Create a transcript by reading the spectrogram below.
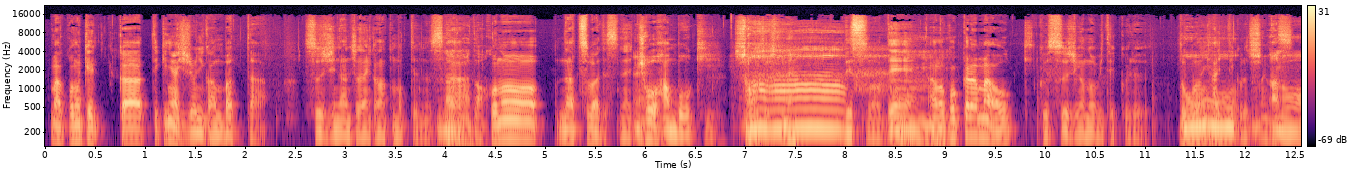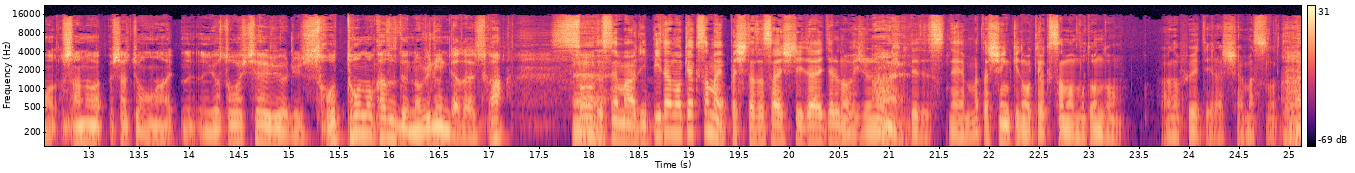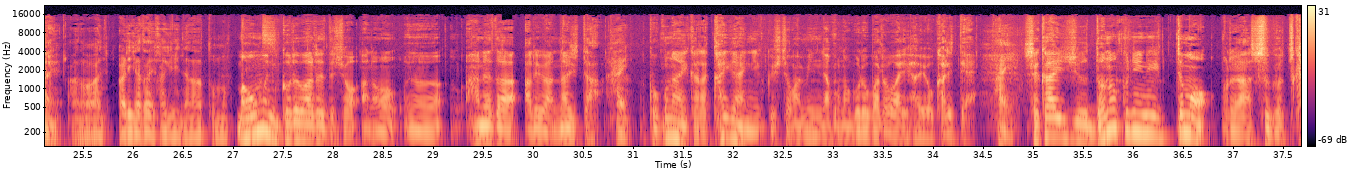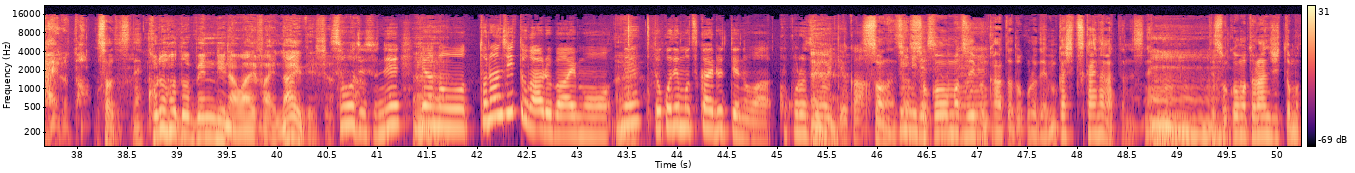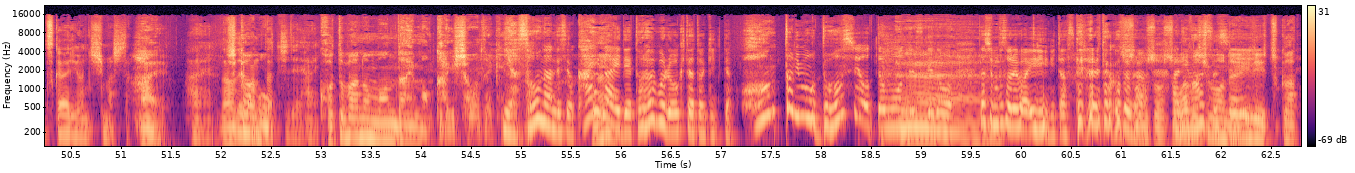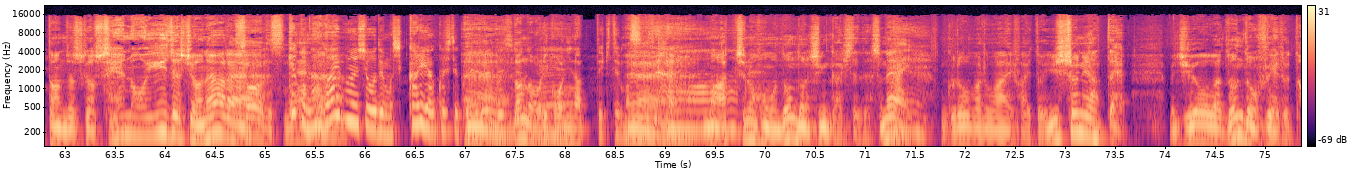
まあこの結果的には非常に頑張った数字なんじゃないかなと思ってるんですがこの夏はですね超繁忙期、そうですね。ですので、うん、あのここからまあ大きく数字が伸びてくるところに入ってくると思います？あの佐野社長が予想しているより相当の数で伸びるんじゃないですか？そうですね、まあリピーターのお客様やっぱり下支えしていただいているのが非常に大きくてですね、はい、また新規のお客様もどんどんあの増えていらっしゃいますので、はい、あのありがたい限りだなと思ってまあ主にこれはあれでしょあの、うん、羽田あるいは成田、はい、国内から海外に行く人がみんなこのグローバル Wi-Fi を借りて、はい、世界中どの国に行ってもこれはすぐ使えると。そうですね。これほど便利な Wi-Fi ないですよ。そうですね、で、あのトランジットがある場合もね、えー、どこでも使えるっていうのは心強いというか、え。ー、そうなんですよ、ね、そこも随分変わったところで昔使えなかったんですね。でそこもトランジットも使えるようにしました。はい。はい、なのでワンタッチで、はい、言葉の問題も解消できる。いやそうなんですよ。海外でトラブル起きた時って本当にもうどうしようって思うんですけど、私もそれはイリーに助けられたことがありますし。そうそう私もねイリー使ったんですけど性能いいですよねあれ。そうですね。結構長い文章でもしっかり訳してくれるんですよ、ね。えー、どんどんお利口になってきてますね、えー、まあ、あっちの方もどんどん進化してですね、はい、グローバル Wi-Fi と一緒になって需要がどんどん増えると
